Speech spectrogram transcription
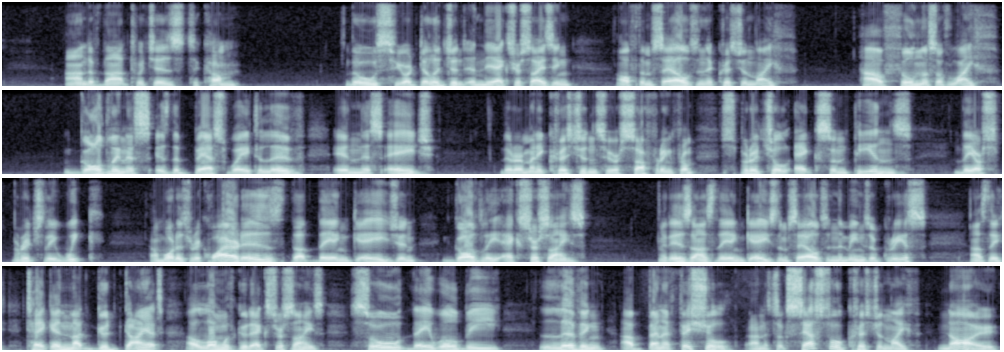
and of that which is to come. Those who are diligent in the exercising of themselves in the Christian life have fullness of life Godliness is the best way to live in this age. There are many Christians who are suffering from spiritual aches and pains. They are spiritually weak. And what is required is that they engage in godly exercise. It is as they engage themselves in the means of grace, as they take in that good diet along with good exercise, so they will be living a beneficial and a successful Christian life now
